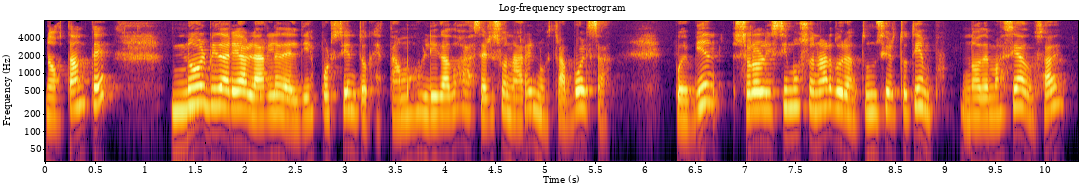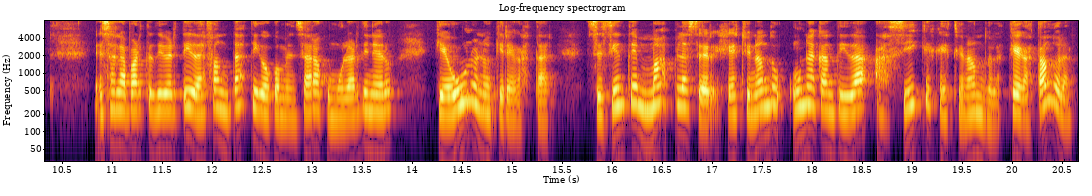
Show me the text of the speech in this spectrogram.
No obstante, no olvidaré hablarle del 10% que estamos obligados a hacer sonar en nuestras bolsas. Pues bien, solo lo hicimos sonar durante un cierto tiempo, no demasiado, ¿sabe? Esa es la parte divertida, es fantástico comenzar a acumular dinero que uno no quiere gastar. Se siente más placer gestionando una cantidad así que gestionándola, que gastándola.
